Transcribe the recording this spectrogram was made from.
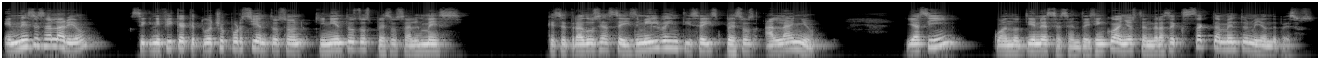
En ese salario, significa que tu 8% son 502 pesos al mes, que se traduce a 6.026 pesos al año. Y así, cuando tienes 65 años, tendrás exactamente un millón de pesos.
